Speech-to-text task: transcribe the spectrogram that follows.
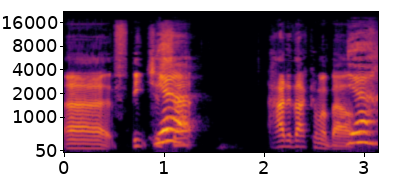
uh, feature yeah set. How did that come about? Yeah.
